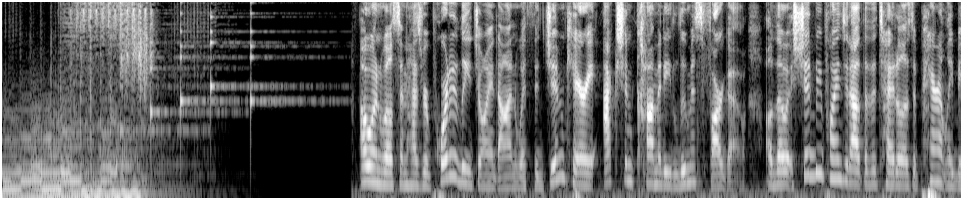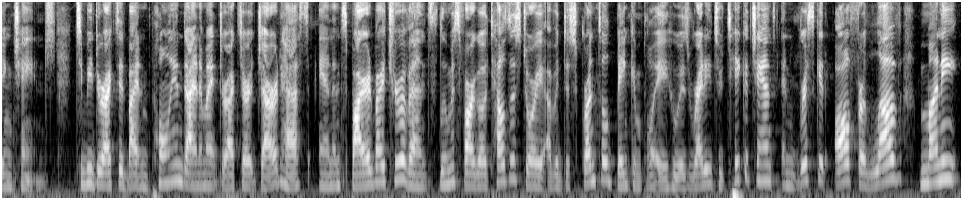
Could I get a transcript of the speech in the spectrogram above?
Thank you. Owen Wilson has reportedly joined on with the Jim Carrey action comedy Loomis Fargo, although it should be pointed out that the title is apparently being changed. To be directed by Napoleon Dynamite director Jared Hess and inspired by true events, Loomis Fargo tells the story of a disgruntled bank employee who is ready to take a chance and risk it all for love, money,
